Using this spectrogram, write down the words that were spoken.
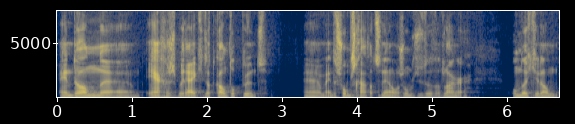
En dan eh, ergens bereik je dat kantelpunt. Ehm, en soms gaat dat snel, en soms duurt dat wat langer. Omdat je dan,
